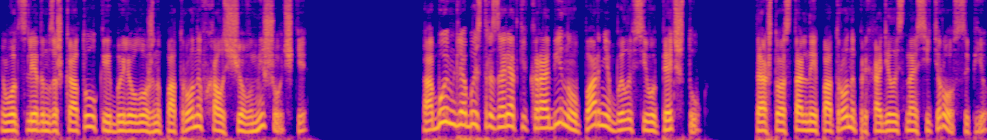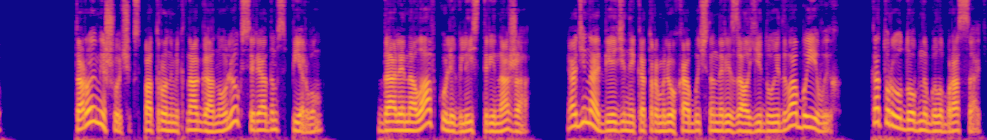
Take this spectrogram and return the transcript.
Вот следом за шкатулкой были уложены патроны в холщовом мешочке. Обоим для быстрой зарядки карабина у парня было всего пять штук так что остальные патроны приходилось носить россыпью. Второй мешочек с патронами к нагану улегся рядом с первым. Далее на лавку леглись три ножа. Один обеденный, которым Леха обычно нарезал еду, и два боевых, которые удобно было бросать.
